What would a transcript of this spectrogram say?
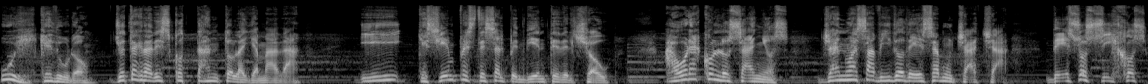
Uy, qué duro. Yo te agradezco tanto la llamada y que siempre estés al pendiente del show. Ahora con los años, ya no has sabido de esa muchacha, de esos hijos,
